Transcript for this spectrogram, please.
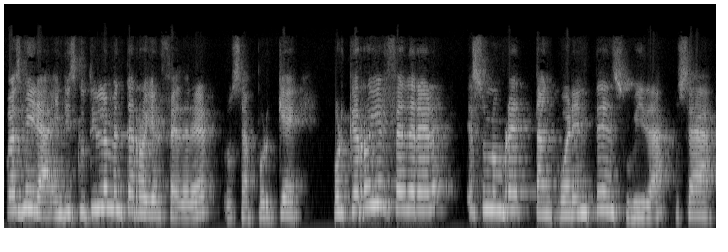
Pues mira, indiscutiblemente Roger Federer, o sea, ¿por qué? Porque Roger Federer es un hombre tan coherente en su vida, o sea,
